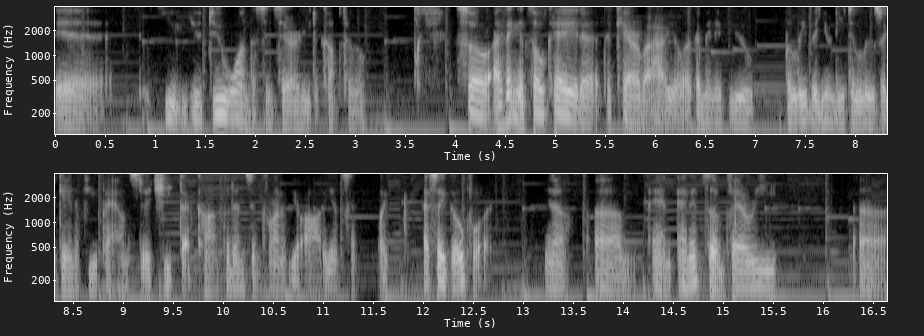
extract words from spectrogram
it, uh, you you do want the sincerity to come through. So I think it's okay to, to care about how you look. I mean, if you believe that you need to lose or gain a few pounds to achieve that confidence in front of your audience, like I say, go for it. You know, um, and and it's a very uh,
